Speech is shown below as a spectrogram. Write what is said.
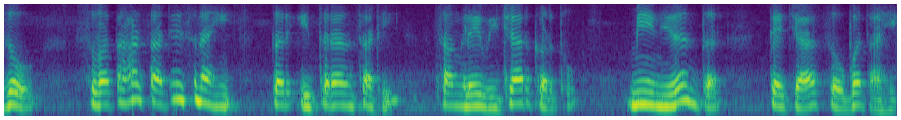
जो स्वतःसाठीच नाही तर इतरांसाठी चांगले विचार करतो. मी निरंतर त्याच्या सोबत आहे.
